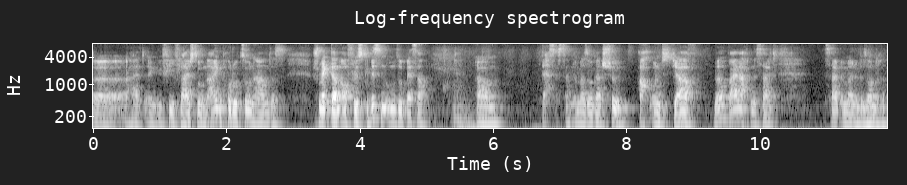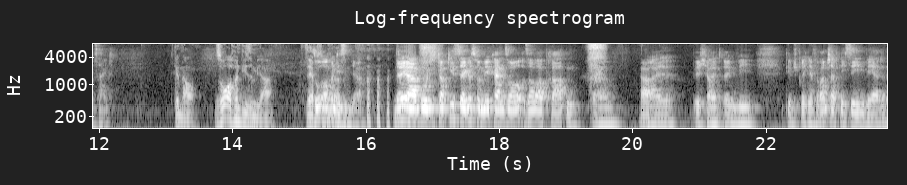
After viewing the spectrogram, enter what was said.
äh, halt irgendwie viel Fleisch so in Eigenproduktion haben. Das schmeckt dann auch fürs Gewissen umso besser. Ähm, das ist dann immer so ganz schön. Ach, und ja, ne, Weihnachten ist halt, ist halt immer eine besondere Zeit. Genau. So auch in diesem Jahr. Sehr so besonders. auch in diesem Jahr. naja, gut, ich glaube, dieses Jahr gibt es bei mir keinen Sau Sauerbraten, ähm, ja. weil ich halt irgendwie die entsprechende Verwandtschaft nicht sehen werde.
